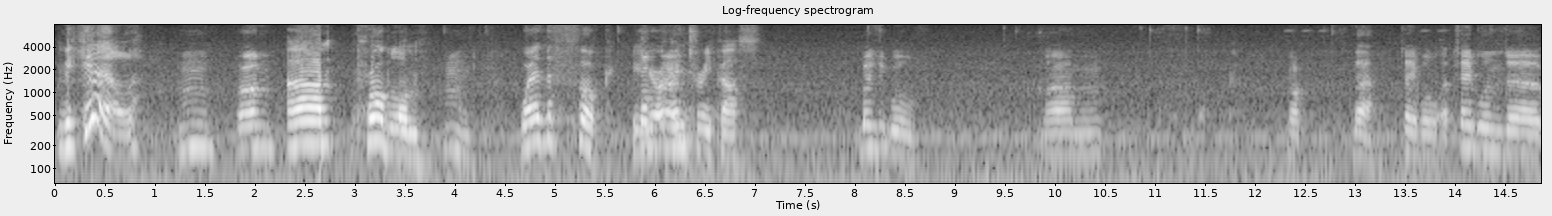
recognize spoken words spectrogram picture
Mikhail. Hmm. Um. Um, problem. Hmm. Where the fuck is From your entry pass? Basic rules. Um. What? There. Table. Uh, table and uh,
